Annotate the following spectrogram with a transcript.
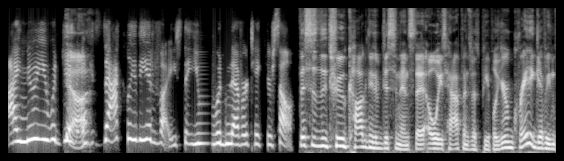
I knew you would give Yeah. exactly the advice that you would never take yourself. this is the true cognitive dissonance that always happens with people. You're great at giving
